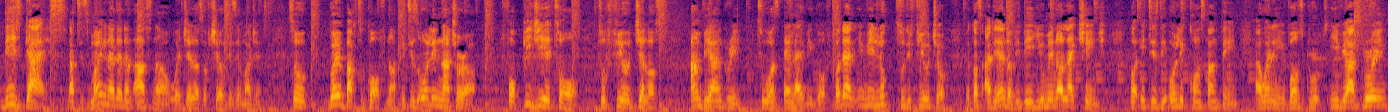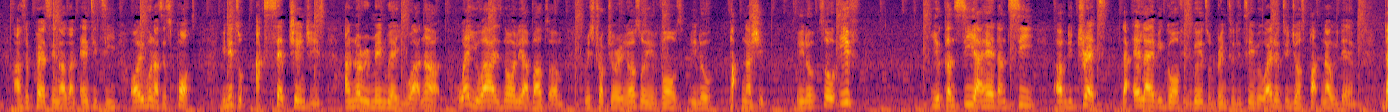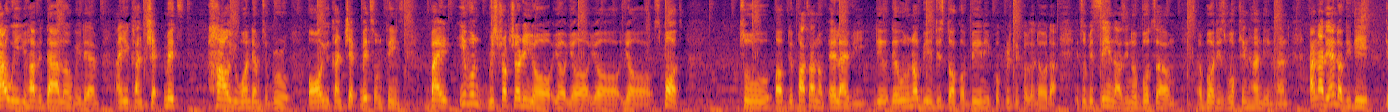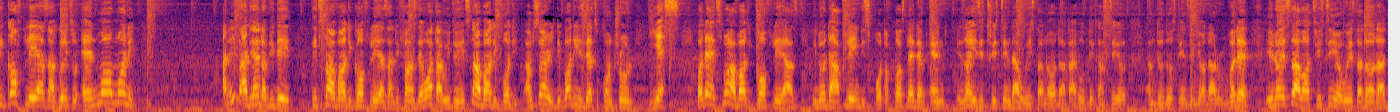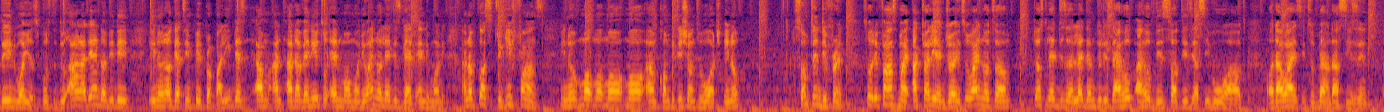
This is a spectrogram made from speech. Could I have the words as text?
These guys, that is Man United and Arsenal, were jealous of Chelsea's emergence. So going back to golf now, it is only natural for PGA Tour to feel jealous and be angry towards LIV golf. But then if you look to the future, because at the end of the day, you may not like change, but it is the only constant thing and when it involves growth. If you are growing as a person, as an entity, or even as a sport, you need to accept changes and not remain where you are. Now, where you are is not only about um, restructuring, it also involves, you know, partnership. You know, so if you can see ahead and see um, the threats that LIV Golf is going to bring to the table, why don't you just partner with them? That way, you have a dialogue with them and you can checkmate how you want them to grow, or you can checkmate some things by even restructuring your your your your your sport to of the pattern of LIV, they, there will not be this talk of being hypocritical and all that. It will be seen as you know both um, bodies working hand in hand. And at the end of the day, the golf players are going to earn more money. And if at the end of the day it's not about the golf players and the fans, then what are we doing? It's not about the body. I'm sorry, the body is there to control, yes. But then it's more about the golf players, you know, that are playing this sport. Of course, let them end. It's not easy twisting that waist and all that. I hope they can still um, do those things in the other room. But then, you know, it's not about twisting your waist and all that, doing what you're supposed to do. And at the end of the day, you know, not getting paid properly. If there's um, an, an avenue to earn more money, why not let these guys earn the money? And of course, to give fans, you know, more more more, more um, competition to watch, you know, something different so the fans might actually enjoy it so why not um just let this uh, let them do this i hope i hope they sort this their civil war out otherwise it will be another season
